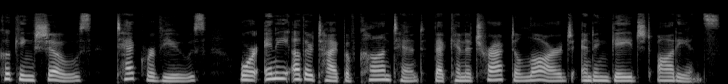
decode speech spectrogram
cooking shows, tech reviews, or any other type of content that can attract a large and engaged audience.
